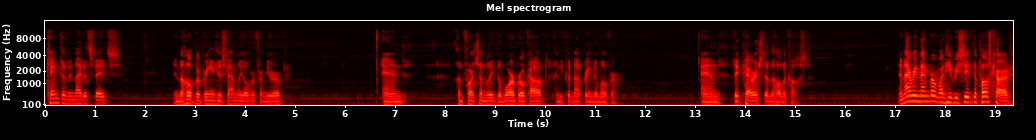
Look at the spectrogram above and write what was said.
came to the United States in the hope of bringing his family over from Europe. And unfortunately, the war broke out and he could not bring them over. And they perished in the Holocaust. And I remember when he received a postcard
